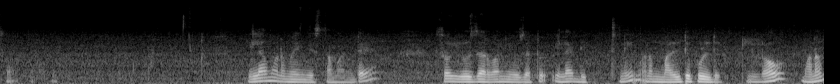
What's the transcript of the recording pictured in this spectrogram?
సో ఇలా మనం ఏం చేస్తామంటే so user one user two ఇలా డిక్ట్ని మనం మల్టిపుల్ డిక్ట్లో మనం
